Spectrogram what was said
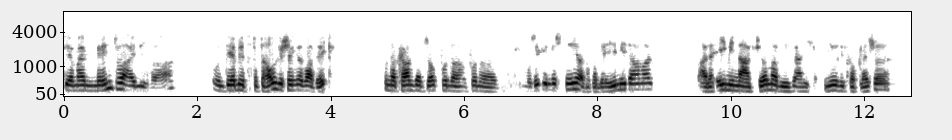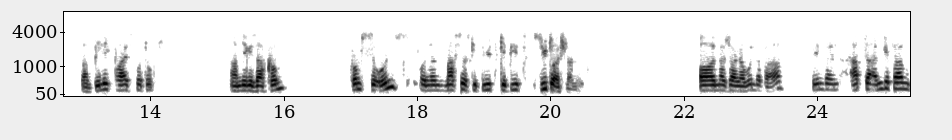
der mein Mentor eigentlich war und der mir das Vertrauen geschenkt hat, war weg. Und da kam der Job von der, von der Musikindustrie, also von der EMI damals, einer EMI-nahen Firma, die ist eigentlich Music for Pleasure, war ein Billigpreisprodukt. Haben die gesagt, komm, kommst zu uns und dann machst du das Gebiet, Gebiet Süddeutschland. Und dann sage ich, ja wunderbar. Bin dann, hab da angefangen,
